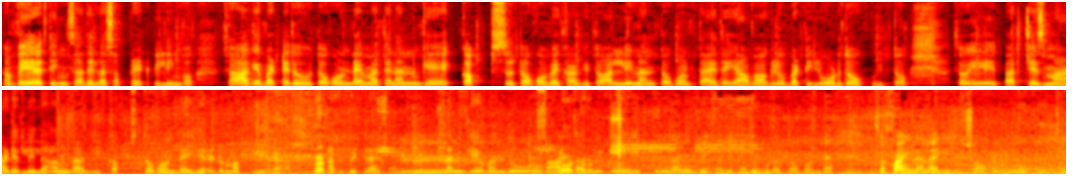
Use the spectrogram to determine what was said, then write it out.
ನಾವು ಬೇರೆ ಥಿಂಗ್ಸ್ ಅದೆಲ್ಲ ಸಪ್ರೇಟ್ ಬಿಲ್ಲಿಂಗು ಸೊ ಹಾಗೆ ಬಟ್ಟೆದು ತೊಗೊಂಡೆ. ಮತ್ತು ನನಗೆ ಕಪ್ಸ್ ತೊಗೋಬೇಕಾಗಿತ್ತು. ಅಲ್ಲಿ ನಾನು ತೊಗೊಳ್ತಾ ಇದ್ದೆ ಯಾವಾಗಲೂ ಬಟ್ ಇಲ್ಲಿ ಒಡೆದೋಗಿತ್ತು ಸೊ ಇಲ್ಲಿ ಪರ್ಚೇಸ್ ಮಾಡಿರಲಿಲ್ಲ. ಹಾಗಾಗಿ ಕಪ್ಸ್ ತೊಗೊಂಡೆ ಎರಡು ಮಕ್ಕಳಿಗೆ ಅದು ಬಿಟ್ಟರೆ ನನಗೆ ಒಂದು ಸಾಲ್ಟ್ ಹಾಕಲಿಕ್ಕೆ ಈ ತಿಂಗಳಿಗೆ ಬೇಕಾಗಿತ್ತು. ಅದು ಕೂಡ ತೊಗೊಂಡೆ. ಸೊ ಫೈನಲ್ ಆಗಿ ಶಾಪಿಂಗ್ ಮುಗೀತು.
